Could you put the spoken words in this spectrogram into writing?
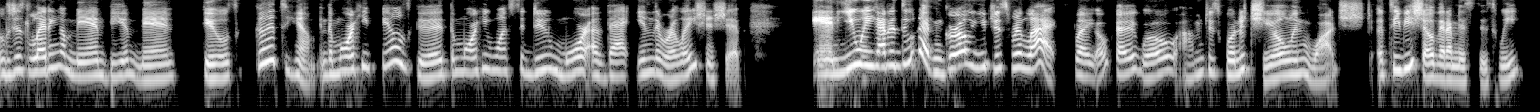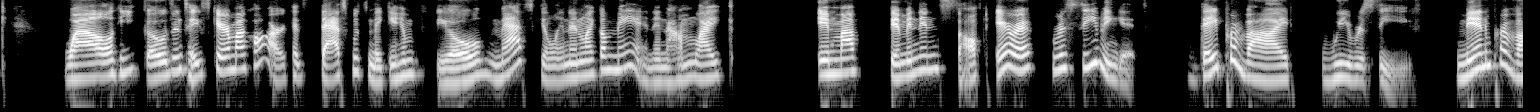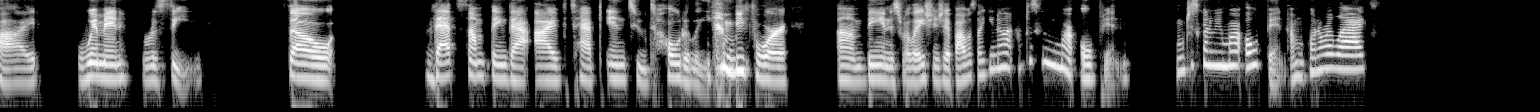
Just letting a man be a man feels good to him. And the more he feels good, the more he wants to do more of that in the relationship. And you ain't got to do nothing, girl. You just relax. Like, okay, well, I'm just going to chill and watch a TV show that I missed this week while he goes and takes care of my car because that's what's making him feel masculine and like a man. And I'm like in my feminine, soft era, receiving it. They provide, we receive. Men provide, women receive. So that's something that I've tapped into totally before um, being in this relationship. I was like, you know what? I'm just going to be more open. I'm just going to be more open. I'm going to relax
